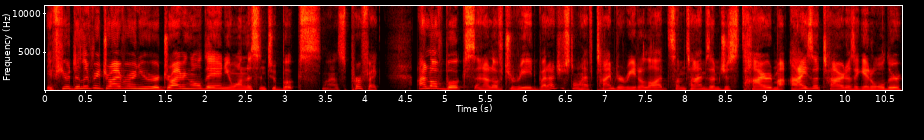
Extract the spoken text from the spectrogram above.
If you're a delivery driver and you're driving all day and you want to listen to books, that's perfect. I love books and I love to read, but I just don't have time to read a lot. Sometimes I'm just tired. My eyes are tired as I get older.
